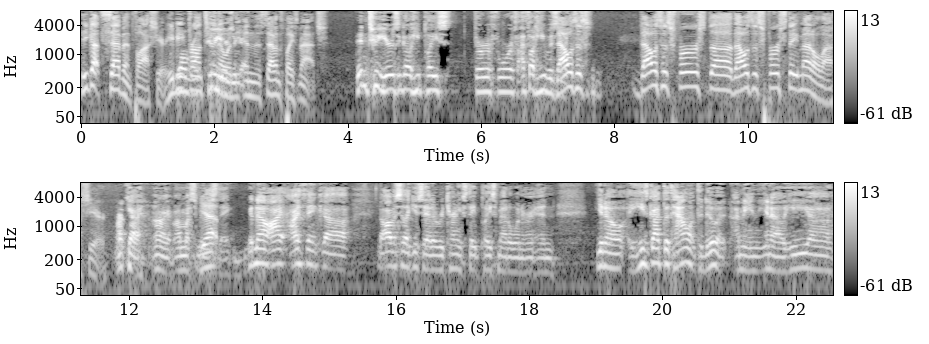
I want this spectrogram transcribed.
He got seventh last year. He beat Well, Frontino in the, in the seventh place match. Didn't two years ago he placed third or fourth? I thought he was. That was his. That was his first. Uh, that was his first state medal last year. Okay, all right. I must have been Yeah. mistaken. But no, I I think uh, obviously, like you said, a returning state place medal winner, and you know he's got the talent to do it. I mean, you know he. Uh,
